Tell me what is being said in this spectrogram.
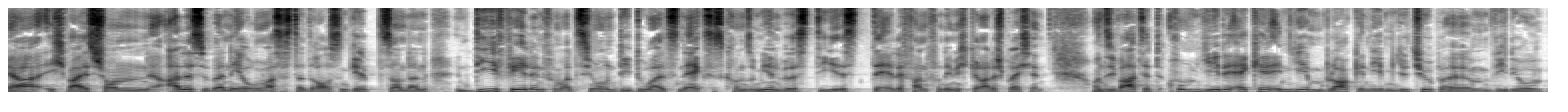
ja, ich weiß schon alles über Ernährung, was es da draußen gibt, sondern die Fehlinformation, die du als nächstes konsumieren wirst, die ist der Elefant, von dem ich gerade spreche. Und sie wartet um jede Ecke, in jedem Blog, in jedem YouTube-Video. Ähm,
